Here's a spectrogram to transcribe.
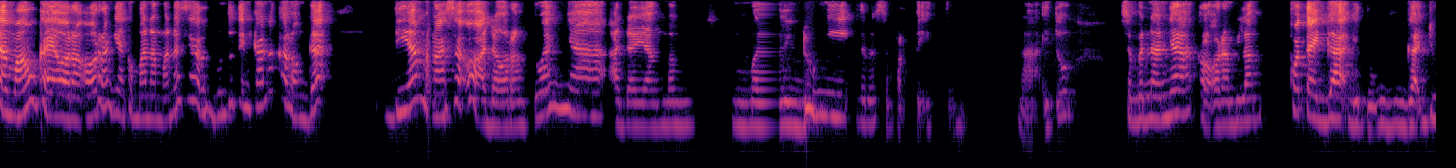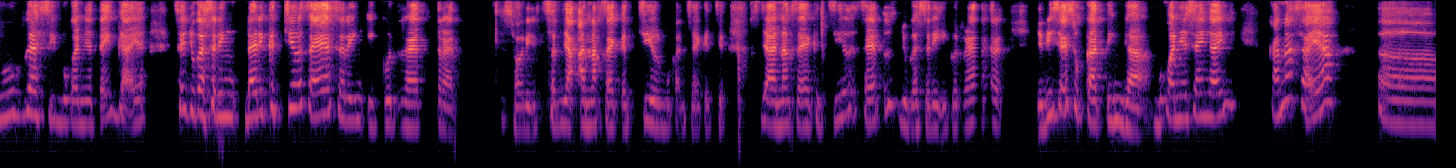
nggak mau kayak orang-orang yang ke mana-mana saya harus buntutin. Karena kalau enggak dia merasa oh ada orang tuanya ada yang melindungi terus seperti itu. Nah itu sebenarnya kalau orang bilang kok tega? gitu. Enggak juga sih bukannya tega ya. Saya juga sering dari kecil saya sering ikut retret sorry sejak anak saya kecil bukan saya kecil. Sejak anak saya kecil saya tuh juga sering ikut retret. Jadi saya suka tinggal. Bukannya saya nggak ini karena saya eh,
